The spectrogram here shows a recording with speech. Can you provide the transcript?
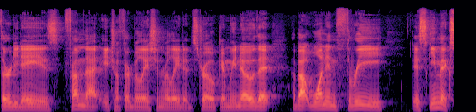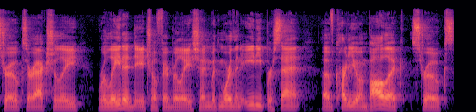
30 days from that atrial fibrillation related stroke. And we know that about one in three ischemic strokes are actually related to atrial fibrillation, with more than 80% of cardioembolic strokes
